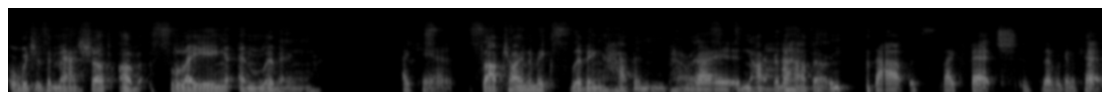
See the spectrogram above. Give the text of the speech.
which is a mashup of slaying and living. I can't. Stop trying to make sliving happen in Paris. Right, It's it's not going to happen. Stop. It's like fetch. It's never gonna catch.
